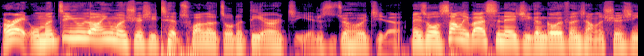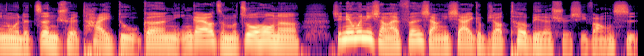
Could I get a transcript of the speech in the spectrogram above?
Alright，我们进入到英文学习 Tips 欢乐周的第二集，也就是最后一集了。没错，上礼拜四那一集跟各位分享了学习英文的正确态度，跟你应该要怎么做后呢？今天温妮想来分享一下一个比较特别的学习方式。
